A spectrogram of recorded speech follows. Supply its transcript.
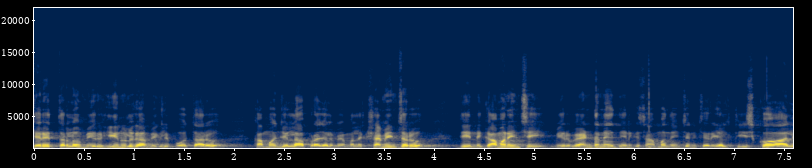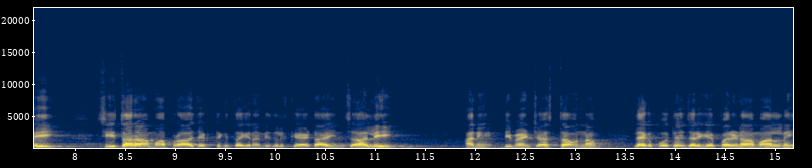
చరిత్రలో మీరు హీనులుగా మిగిలిపోతారు. ఖమ్మం జిల్లా ప్రజలు మిమ్మల్ని క్షమించరు. దీన్ని గమనించి మీరు వెంటనే దీనికి సంబంధించిన చర్యలు తీసుకోవాలి. సీతారామ ప్రాజెక్టుకి తగిన నిధులు కేటాయించాలి అని డిమాండ్ చేస్తూ ఉన్నాం. లేకపోతే జరిగే పరిణామాలని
